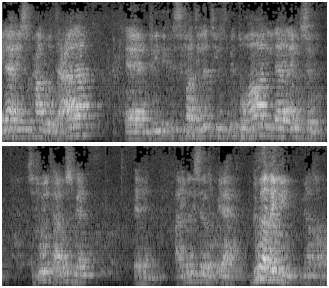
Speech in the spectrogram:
ilaahay subxaanahu watacaala fi dikri sifaati alati yuhbituhaa lilahi ayatu salaf sifooyinka ay u sugeen aimadii salafku ilaahay duuna kayri min alkhalq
